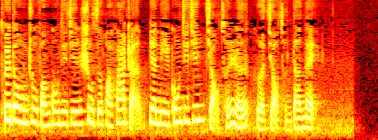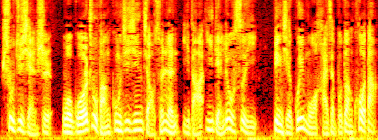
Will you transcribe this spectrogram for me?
推动住房公积金数字化发展，便利公积金缴存人和缴存单位。数据显示，我国住房公积金缴存人已达1.64亿，并且规模还在不断扩大。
